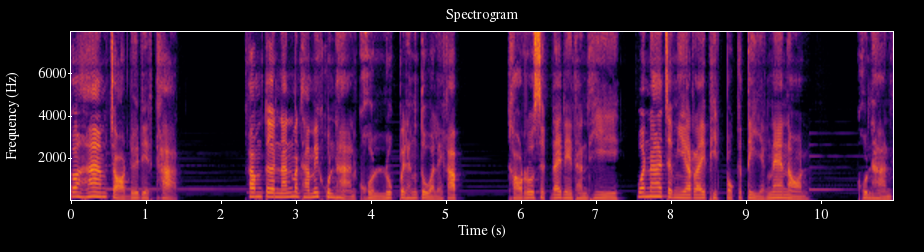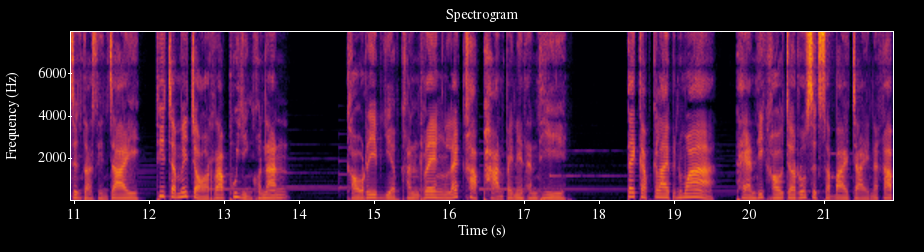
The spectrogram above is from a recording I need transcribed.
ก็ห้ามจอดโดยเด็ดขาดคำเตือนนั้นมันทำให้คุณหารขนลุกไปทั้งตัวเลยครับ เขารู้สึกได้ในทันทีว่าน่าจะมีอะไรผิดปกติอย่างแน่นอน คุณหารจึงตัดสินใจที่จะไม่จ่อรับผู้หญิงคนนั้น เขารีบเหยียบคันเร่งและขับผ่านไปในทันที แต่กลับกลายเป็นว่า แทนที่เขาจะรู้สึกสบายใจนะครับ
